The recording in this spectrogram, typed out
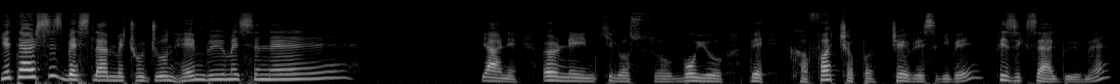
Yetersiz beslenme çocuğun hem büyümesini yani örneğin kilosu, boyu ve kafa çapı çevresi gibi fiziksel büyüme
